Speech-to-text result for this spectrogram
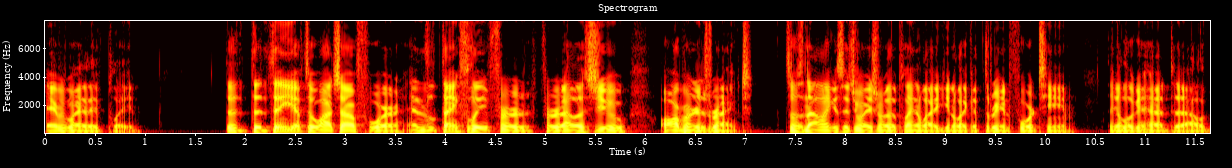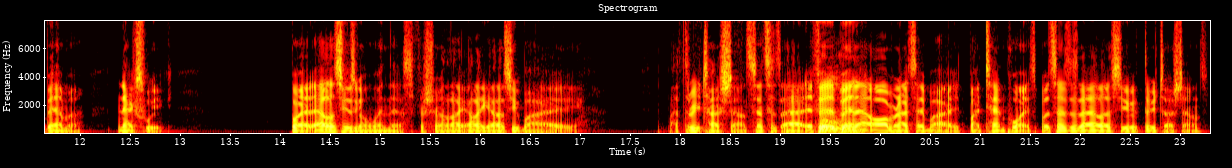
Everybody they've played the the thing you have to watch out for, and thankfully for for LSU, Auburn is ranked, so it's not like a situation where they're playing like you know like a three and four team. They're look ahead to Alabama next week, but LSU is gonna win this for sure. I like I like LSU by by three touchdowns. Since it's at if it had been at Auburn, I'd say by by ten points, but since it's at LSU, three touchdowns.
